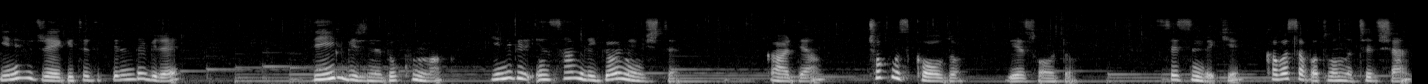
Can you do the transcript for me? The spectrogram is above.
yeni hücreye getirdiklerinde bile değil birine dokunmak yeni bir insan bile görmemişti. Gardiyan çok mu sık oldu diye sordu. Sesindeki kaba saba tonla çelişen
